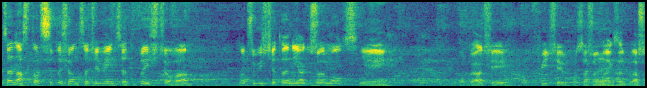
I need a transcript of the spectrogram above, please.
Cena 103 900 wyjściowa. No oczywiście ten jakże mocniej, bogaciej, obficie wyposażony egzemplarz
